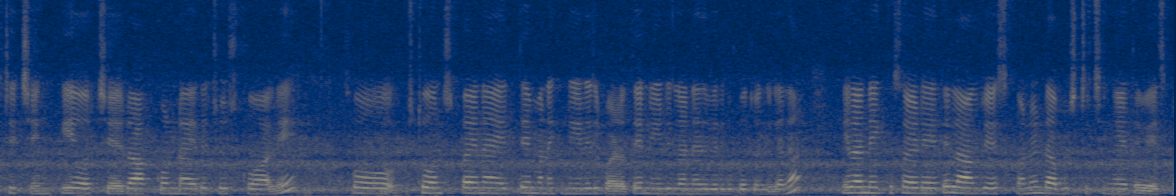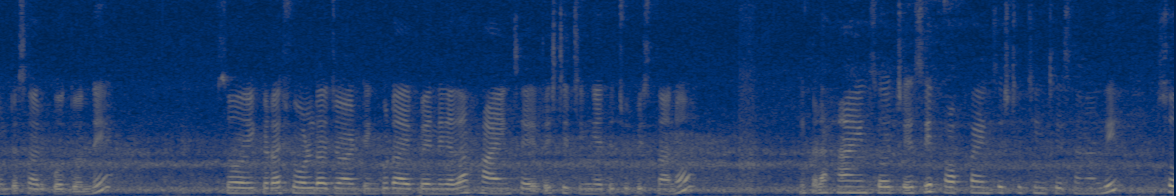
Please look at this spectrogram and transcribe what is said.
స్టిచ్చింగ్కి వచ్చే రాకుండా అయితే చూసుకోవాలి. సో స్టోన్స్ పైన అయితే మనకి నీడిల్ పడితే నీడిల్ అనేది విరిగిపోతుంది కదా. ఇలా నెక్ సైడ్ అయితే లాక్ చేసుకొని డబుల్ స్టిచ్చింగ్ అయితే వేసుకుంటే సరిపోతుంది. సో ఇక్కడ షోల్డర్ జాయింటింగ్ కూడా అయిపోయింది కదా. హ్యాండ్స్ అయితే స్టిచ్చింగ్ అయితే చూపిస్తాను. ఇక్కడ హ్యాండ్స్ వచ్చేసి పఫ్ హ్యాండ్స్ స్టిచ్చింగ్ చేశానండి. సో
